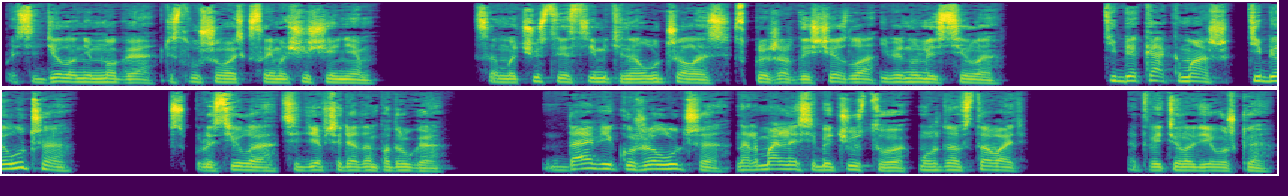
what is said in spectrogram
Посидела немного, прислушиваясь к своим ощущениям. Самочувствие стремительно улучшалось, вскоре жажда исчезла и вернулись силы. «Тебе как, Маш? Тебе лучше?» Спросила сидевшая рядом подруга. «Да, Вик, уже лучше. Нормально себя чувствую. Можно вставать», ответила девушка.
